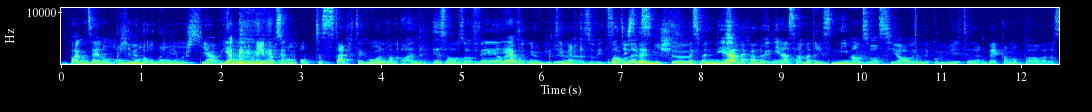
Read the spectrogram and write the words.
bang zijn om... om Beginnende om- om- ondernemers. ja, beginnende Ja. ondernemers om op te starten. Gewoon van, oh, en er is al zoveel. Ja. Of het nu een beautymerk is of iets Wat is anders. mijn niche? Wat is mijn niche Ja. en dat gaat nooit niet aanstaan, maar er is niemand zoals jou. En de community daarbij kan opbouwen, dat is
